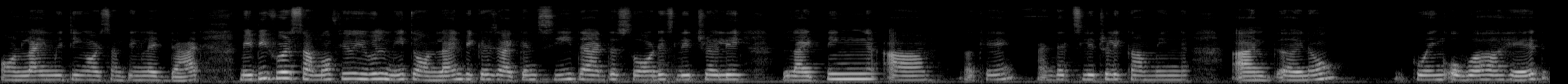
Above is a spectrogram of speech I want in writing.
online meeting or something like that. Maybe for some of you you will meet online because I can see that the sword is literally lightning uh, okay? And that's literally coming and uh, you know going over her head.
